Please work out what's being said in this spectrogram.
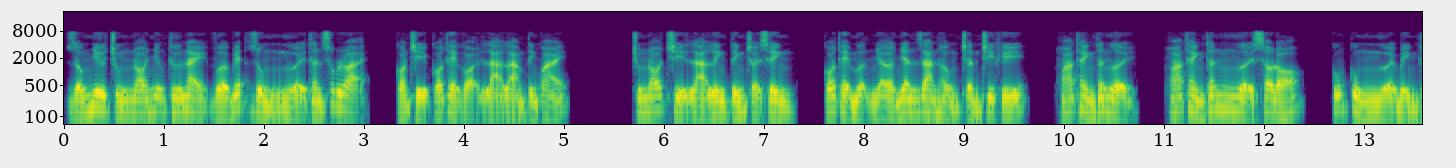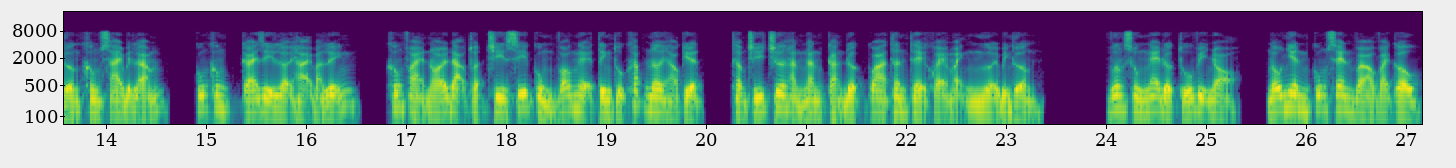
giống như chúng nó những thứ này vừa biết dùng người thân xúc loại, còn chỉ có thể gọi là làm tinh quái. Chúng nó chỉ là linh tính trời sinh, có thể mượn nhờ nhân gian hồng trần chi khí, hóa thành thân người, hóa thành thân người sau đó, cũng cùng người bình thường không sai biệt lắm, cũng không cái gì lợi hại bản lĩnh, không phải nói đạo thuật chi sĩ cùng võ nghệ tinh thuộc khắp nơi hào kiệt, thậm chí chưa hẳn ngăn cản được qua thân thể khỏe mạnh người bình thường. Vương Sùng nghe được thú vị nhỏ, ngẫu nhiên cũng xen vào vài câu,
